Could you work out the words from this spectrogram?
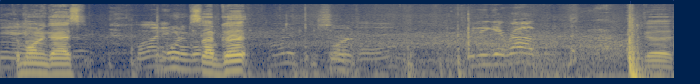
Good morning, guys. Morning. Morning. Slept good? Uh, we didn't get robbed. Good.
